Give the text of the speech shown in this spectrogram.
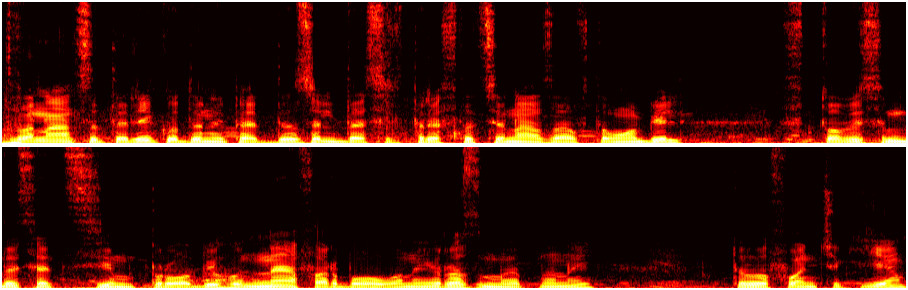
12 рік, 1,5 дизель, 10300 ціна за автомобіль, 187 пробігу, не фарбований, розмитнений. Телефончик є.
